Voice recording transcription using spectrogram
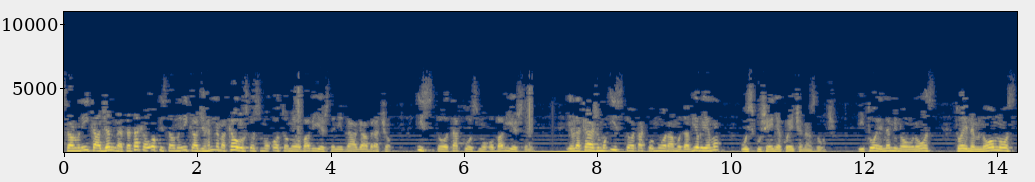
stanovnika dženneta, takav opis stanovnika džehennema, kao što smo o tome obaviješteni, draga braćo, isto tako smo obaviješteni. Ili da kažemo, isto tako moramo da vjerujemo u iskušenja koje će nas doći. I to je neminovnost, to je neminovnost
